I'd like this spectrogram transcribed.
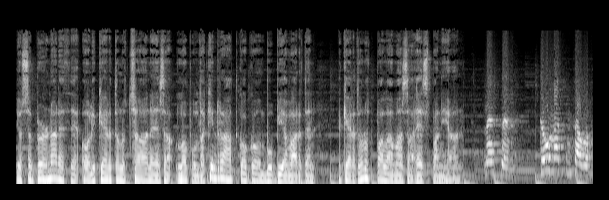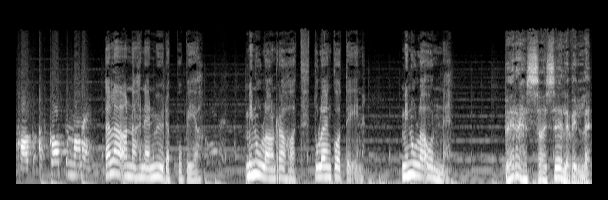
jossa Bernadette oli kertonut saaneensa lopultakin rahat kokoon bubia varten ja kertonut palaavansa Espanjaan. Listen, don't let me sell the pub. I've got the money. Älä anna hänen myydä pubia. Minulla on rahat, tulen kotiin. Minulla on ne. Perhe sai selville,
